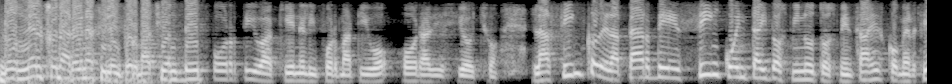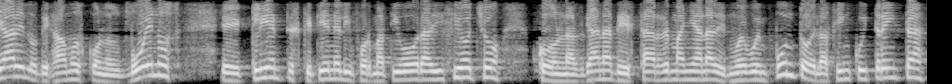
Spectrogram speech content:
Don Nelson Arenas y la información deportiva aquí en el informativo hora 18. Las 5 de la tarde, 52 minutos. Mensajes comerciales, los dejamos con los buenos eh, clientes que tiene el informativo hora 18 con las ganas de estar mañana de nuevo en punto de las 5 y 30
